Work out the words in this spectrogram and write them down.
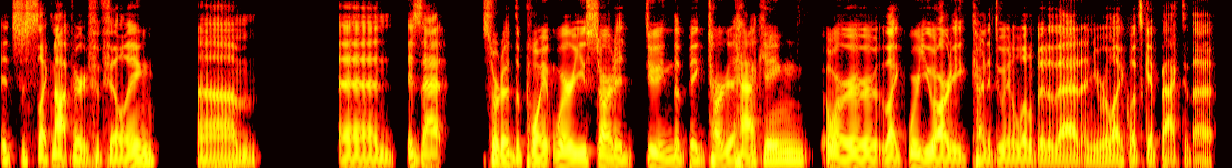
it's just like not very fulfilling um and is that sort of the point where you started doing the big target hacking or like were you already kind of doing a little bit of that and you were like let's get back to that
